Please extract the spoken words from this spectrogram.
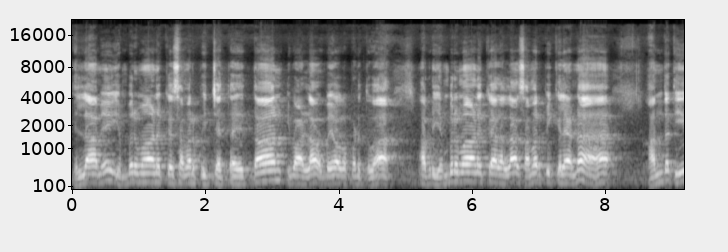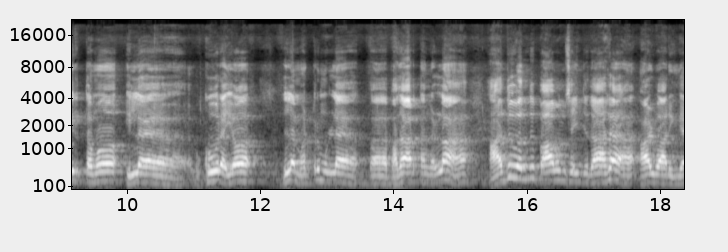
எல்லாமே எம்பெருமானுக்கு சமர்ப்பிச்சதைத்தான் இவாள்லாம் உபயோகப்படுத்துவா. அப்படி எம்பெருமானுக்கு அதெல்லாம் சமர்ப்பிக்கலைன்னா அந்த தீர்த்தமோ இல்லை கூரையோ இல்லை மற்றும் உள்ள ப பதார்த்தங்கள்லாம் அது வந்து பாவம் செஞ்சதாக ஆழ்வாரிங்க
